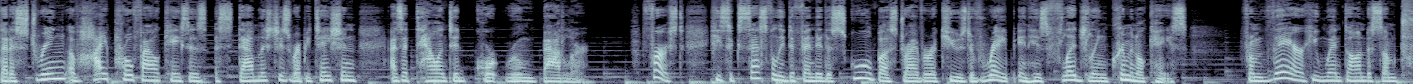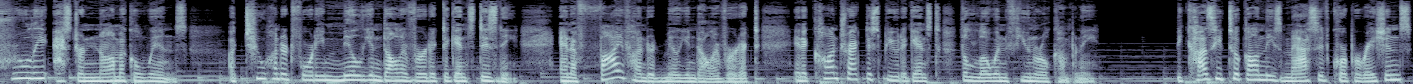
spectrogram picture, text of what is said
that a string of high profile cases established his reputation as a talented courtroom battler. First, he successfully defended a school bus driver accused of rape in his fledgling criminal case. From there, he went on to some truly astronomical wins a $240 million verdict against Disney, and a $500 million verdict in a contract dispute against the Loewen Funeral Company. Because he took on these massive corporations,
